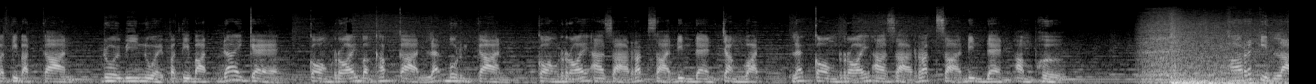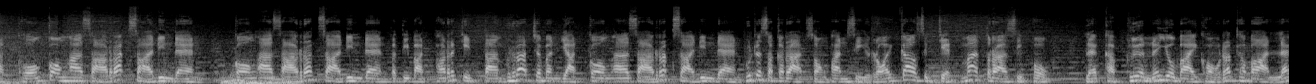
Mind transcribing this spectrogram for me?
ปฏิบัติการ โดยมีหน่วยปฏิบัติได้แก่ กองร้อยบังคับการและบริการ กองร้อยอาสารักษาดินแดนจังหวัด และกองร้อยอาสารักษาดินแดนอำเภอ ภารกิจหลักของกองอาสารักษาดินแดน กองอาสารักษาดินแดนปฏิบัติภารกิจตามพระราชบัญญัติกองอาสารักษาดินแดนพุทธศักราช 2497 มาตรา 16 และขับเคลื่อนนโยบายของรัฐบาลและ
